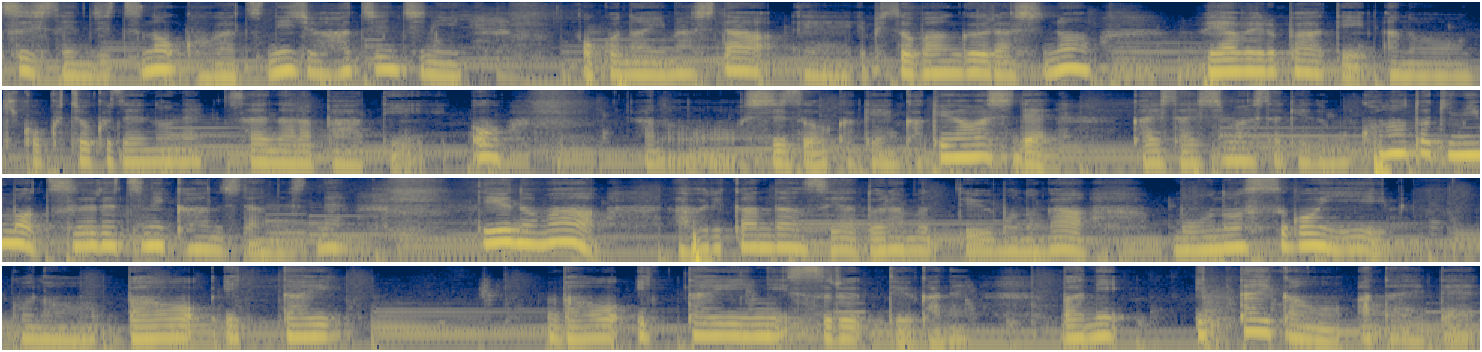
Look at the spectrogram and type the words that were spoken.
つい先日の5月28日に行いました、えー、エピソバングーラ氏のフェアウェルパーティーあ帰国直前のねさよならパーティーをあの静岡県掛川市で開催しましたけれどもこの時にも痛烈に感じたんですね。っていうのはアフリカンダンスやドラムっていうものがものすごいこの場を一体場を一体にするっていうかね場に一体感を与えて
